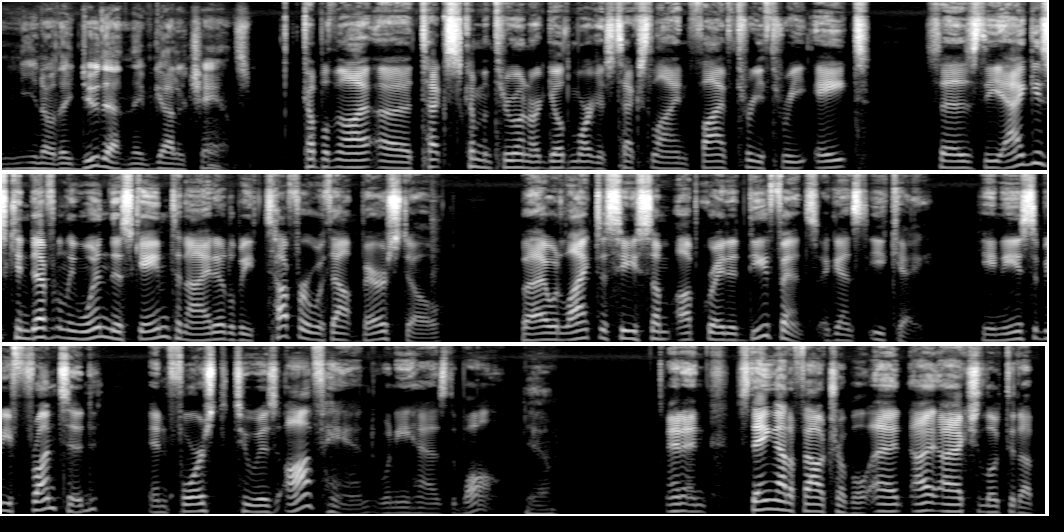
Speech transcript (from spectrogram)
you know they do that, and they've got a chance. A couple of uh, texts coming through on our Guild Mortgage text line 5338 says the Aggies can definitely win this game tonight. It'll be tougher without Bairstow, but I would like to see some upgraded defense against Ike. He needs to be fronted and forced to his offhand when he has the ball. Yeah. And and staying out of foul trouble. I, I I actually looked it up.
